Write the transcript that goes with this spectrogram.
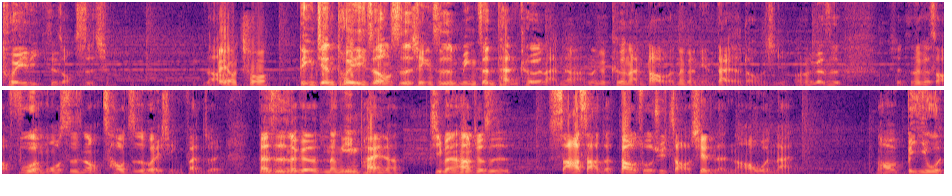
推理这种事情？没有错，顶尖推理这种事情是名侦探柯南啊，那个柯南道尔那个年代的东西，那个是那个啥福尔摩斯那种超智慧型犯罪。但是那个冷硬派呢，基本上就是傻傻的到处去找线人，然后问案，然后逼问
